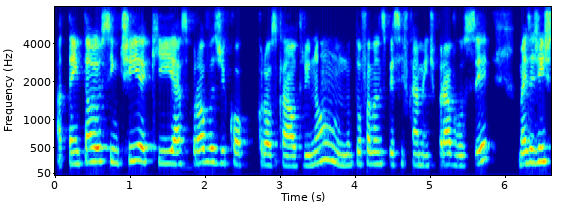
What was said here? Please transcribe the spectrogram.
Até então eu sentia que as provas de cross country, não estou falando especificamente para você, mas a gente,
